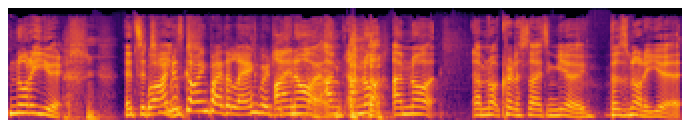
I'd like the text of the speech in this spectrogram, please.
not a yurt. It's a Well, I'm just going by the language. I know. I'm, I'm not. I'm not. I'm not criticizing you, but it's not a yurt.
